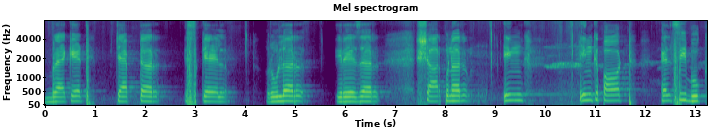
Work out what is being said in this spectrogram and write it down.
bracket, chapter, scale, ruler, eraser, sharpener, ink ink pot LC book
